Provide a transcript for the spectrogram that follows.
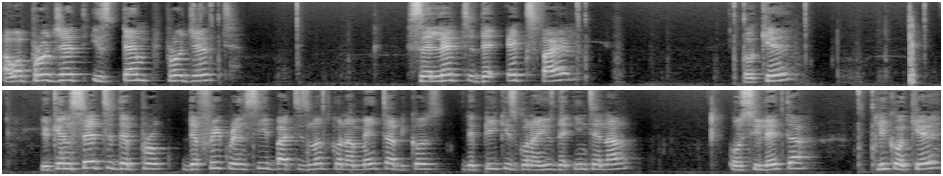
Our project is temp project. Select the hex file. Okay. You can set the pro the frequency, but it's not gonna matter because the PIC is gonna use the internal oscillator. Click OK.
